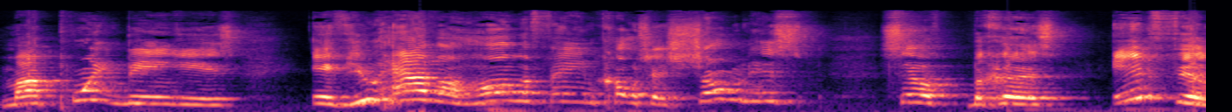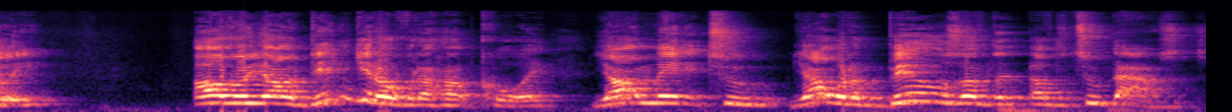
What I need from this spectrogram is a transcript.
my point being is if you have a Hall of Fame coach that's shown himself because in Philly, although y'all didn't get over the hump, Coy, y'all made it to y'all were the Bills of the of the two thousands.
